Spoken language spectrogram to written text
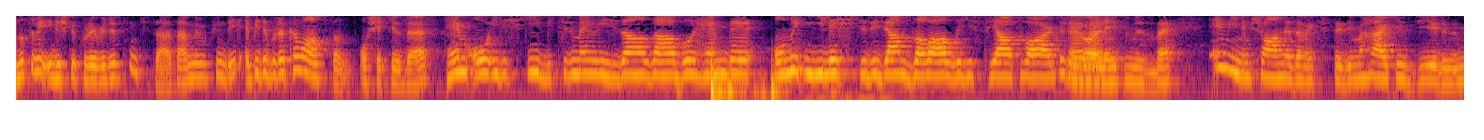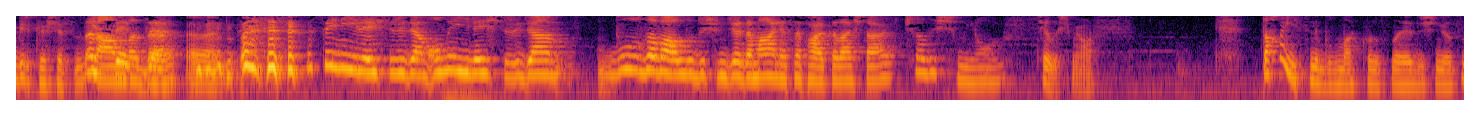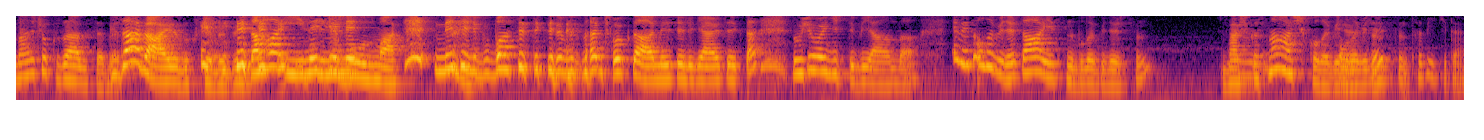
nasıl bir ilişki kurabilirsin ki zaten mümkün değil. E bir de bırakamazsın o şekilde. Hem o ilişkiyi bitirme vicdan azabı hem de onu iyileştireceğim zavallı hissiyatı vardır ya Evet. böyle hepimizde. Eminim şu an ne demek istediğimi herkes ciğerinin bir köşesinden Hissetti. anladı. Evet. Seni iyileştireceğim, onu iyileştireceğim. Bu zavallı düşüncede maalesef arkadaşlar çalışmıyor. Çalışmıyor. Daha iyisini bulmak konusunda ne düşünüyorsun? Bence çok güzel bir sebep. Güzel bir ayrılık sebebi. Daha iyisini Neşeli. bulmak. neşeli bu bahsettiklerimizden çok daha neşeli gerçekten. Hoşuma gitti bir anda. Evet olabilir. Daha iyisini bulabilirsin. Başkasına aşık olabilirsin. Olabilirsin tabii ki de.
